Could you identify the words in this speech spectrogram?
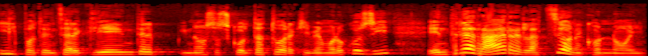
il potenziale cliente, il nostro ascoltatore, chiamiamolo così, entrerà in relazione con noi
